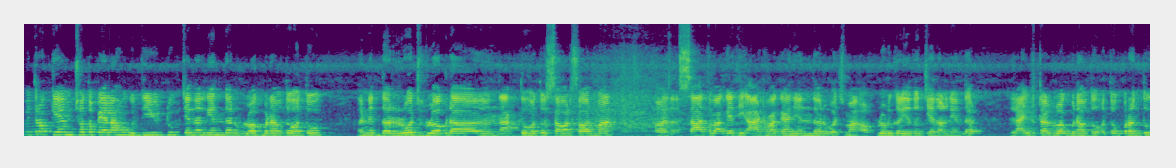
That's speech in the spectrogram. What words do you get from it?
મિત્રો, કેમ છો? તો પહેલાં હું યુટ્યુબ ચેનલની અંદર વ્લોગ બનાવતો હતો અને દરરોજ વ્લોગ નાખતો હતો સવાર સવારમાં સાત વાગ્યાથી આઠ વાગ્યાની અંદર વચમાં અપલોડ કરી હતો ચેનલની અંદર. લાઇફસ્ટાઈલ વ્લોગ બનાવતો હતો. પરંતુ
